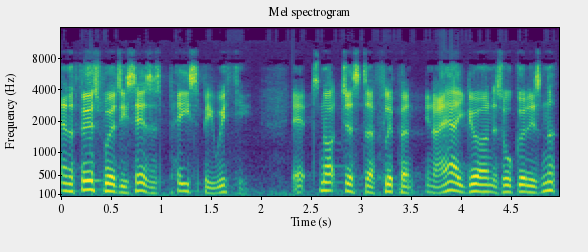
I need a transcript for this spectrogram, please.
and the first words he says is, "Peace be with you." It's not just a flippant, you know, how you going? It's all good, isn't it?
